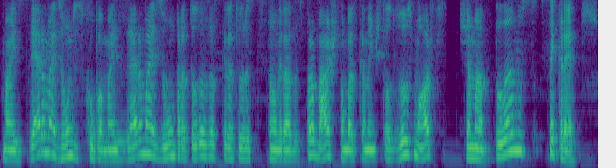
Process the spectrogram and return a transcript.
mais zero mais um, desculpa, mais zero mais um para todas as criaturas que estão viradas para baixo, então basicamente todos os morphs, chama planos secretos.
